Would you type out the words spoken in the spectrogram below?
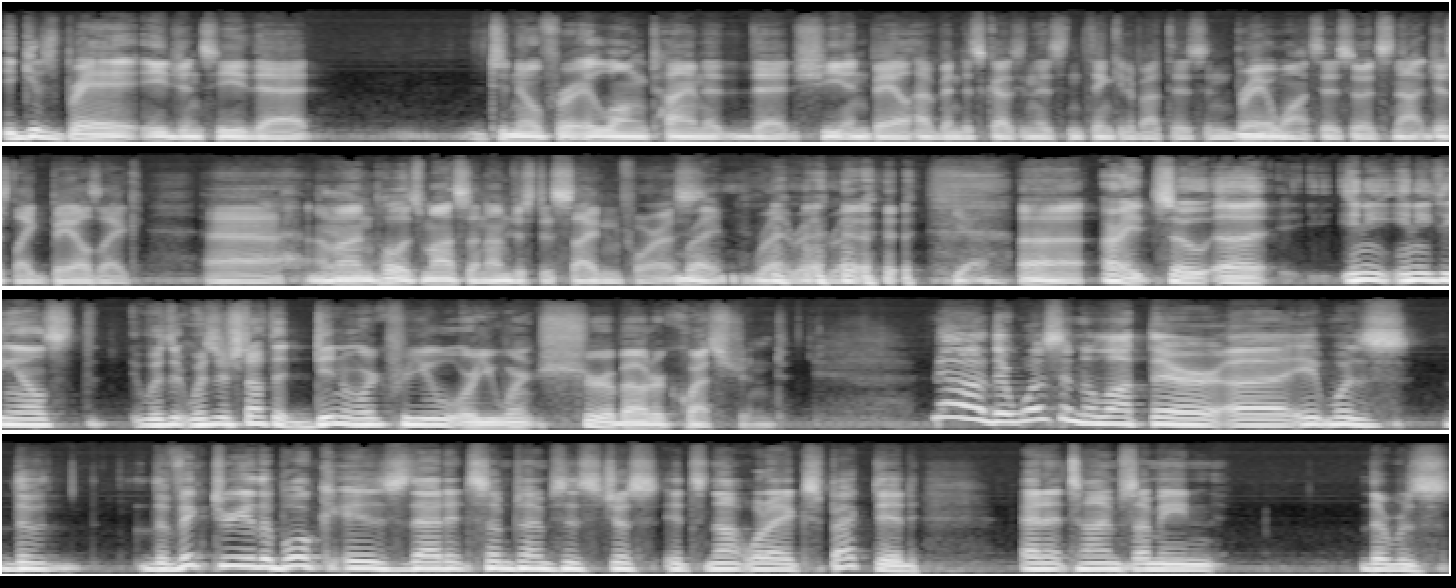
Yeah, it gives Breha agency that to know for a long time that, that she and Bail have been discussing this and thinking about this, and Breha Mhm. wants this. So it's not just like Bail's like, ah, I'm on Polis Massa and I'm just deciding for us. Right, right, right, right. yeah. Uh, all right. So, uh, any anything else? Was there was there stuff that didn't work for you, or you weren't sure about or questioned? No, there wasn't a lot there. Uh, it was the the victory of the book is that it sometimes it's just it's not what I expected, and at times, I mean, there was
